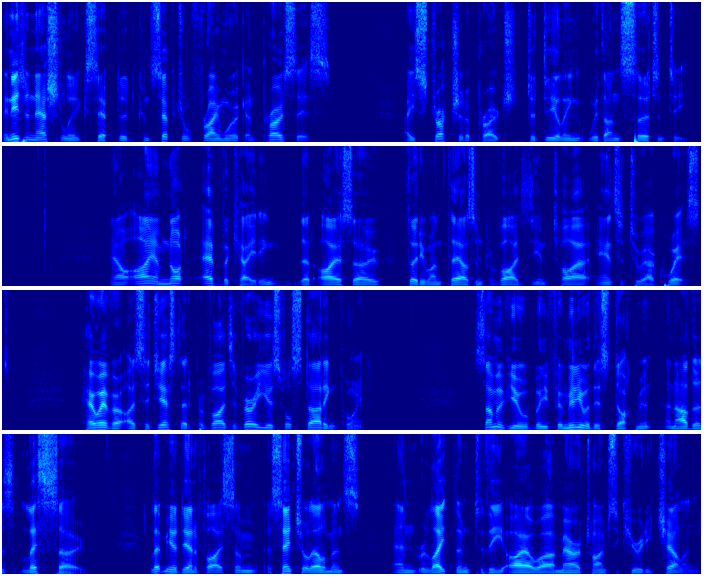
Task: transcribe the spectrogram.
an internationally accepted conceptual framework and process, a structured approach to dealing with uncertainty. Now, I am not advocating that ISO 31000 provides the entire answer to our quest. However, I suggest that it provides a very useful starting point. Some of you will be familiar with this document and others less so. Let me identify some essential elements and relate them to the IOR Maritime Security Challenge.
